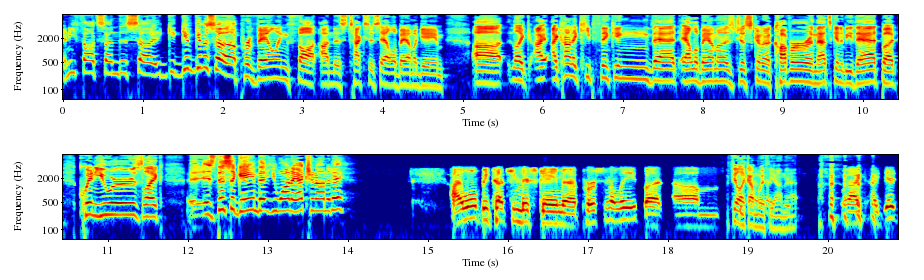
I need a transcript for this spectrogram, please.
any thoughts on this? Uh, give give us a prevailing thought on this Texas Alabama game. Uh, like I, I kind of keep thinking that Alabama is just going to cover and that's going to be that. But Quinn Ewers, like, is this a game that you want action on today? I won't be touching this game uh, personally, but um, I feel like I'm with you on did, that. well, I, I did.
